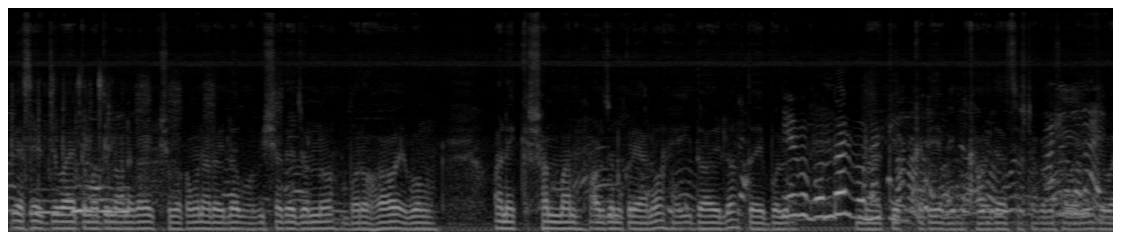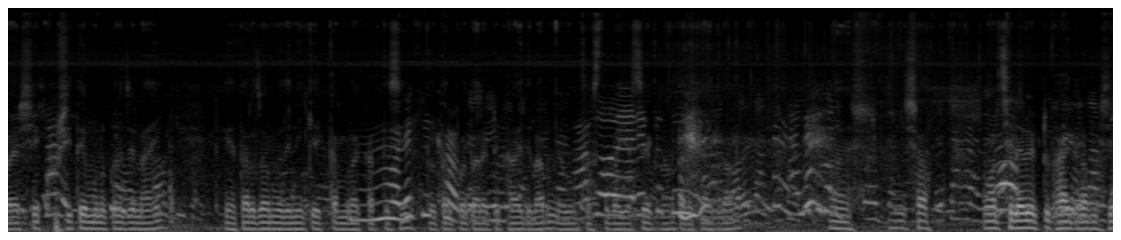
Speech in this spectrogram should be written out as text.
ঠিক আছে জবাই তোমার জন্য অনেক অনেক শুভকামনা রইল ভবিষ্যতের জন্য। বড় হও এবং অনেক সম্মান অর্জন করে আনো। এই দোয়া রইল তো এই বল কেক কাটিয়ে এবং খাওয়াই দেওয়ার চেষ্টা করব সবাই। জবাইয়ের সে খুশিতে মনে করে যে নাই। তার জন্মদিনই কেক আমরা কাটতেছি। তো তারপর তার একটু খাওয়াই দিলাম এবং স্বাস্থ্য ভাই আছে একদম খাওয়াই দিলাম। আমার ছেলেরও একটু খাই দিলাম সে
